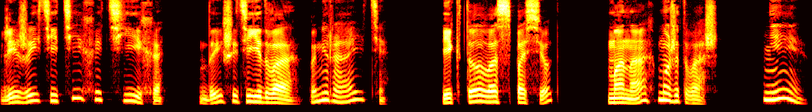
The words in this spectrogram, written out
Лежите тихо-тихо, дышите едва, помираете. И кто вас спасет? Монах, может, ваш? Нет,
